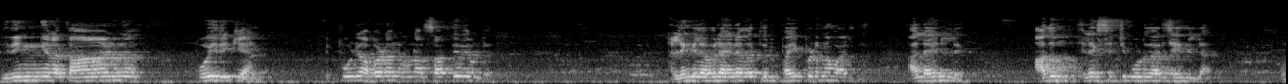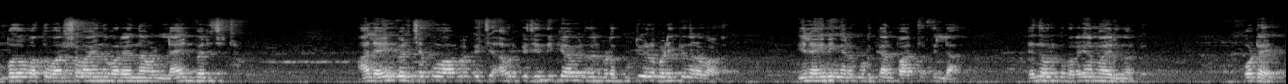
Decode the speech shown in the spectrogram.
ഇതിങ്ങനെ താഴ്ന്ന് പോയിരിക്കുകയാണ്. എപ്പോഴും അപകടങ്ങൾ ഉണ്ടാകാൻ സാധ്യതയുണ്ട്. അല്ലെങ്കിൽ അവരതിനകത്തൊരു പൈപ്പ് ഇടണമായിരുന്നു. ആ ലൈനിൽ അതും ഇലക്ട്രിസിറ്റി ബോർഡുകാർ ചെയ്തില്ല. ഒമ്പതോ പത്തോ വർഷമായെന്ന് പറയുന്ന ലൈൻ വലിച്ചിട്ട്. ആ ലൈൻ വലിച്ചപ്പോൾ അവർക്ക് അവർക്ക് അവർക്ക് ചിന്തിക്കാമായിരുന്നു ഇവിടെ കുട്ടികൾ പഠിക്കുന്നിടമാണ് ഈ ലൈൻ ഇങ്ങനെ കൊടുക്കാൻ പറ്റത്തില്ല എന്നവർക്ക് പറയാമായിരുന്നുണ്ട് പോട്ടെ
